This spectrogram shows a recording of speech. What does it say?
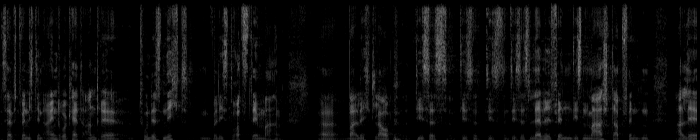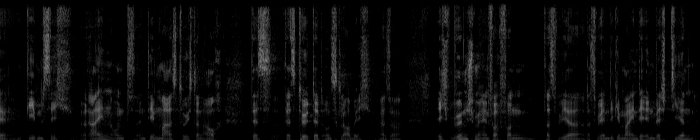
selbst wenn ich den Eindruck hätte, andere tun es nicht, will ich es trotzdem machen, äh, weil ich glaube, dieses, diese, dieses, dieses Level finden, diesen Maßstab finden, alle geben sich rein und in dem Maß tue ich dann auch, das, das tötet uns, glaube ich. Also ich wünsche mir einfach von, dass wir, dass wir in die Gemeinde investieren.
